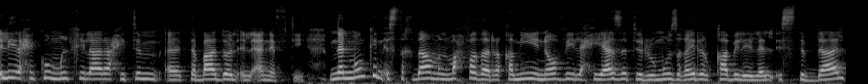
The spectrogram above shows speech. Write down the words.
اللي رح يكون من خلالها رح يتم آه، تبادل ال NFT من الممكن استخدام المحفظة الرقمية نوفي لحيازة الرموز غير القابلة للاستبدال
